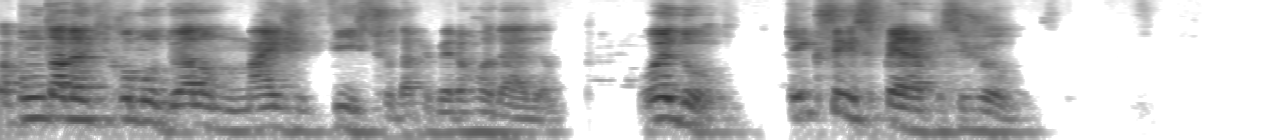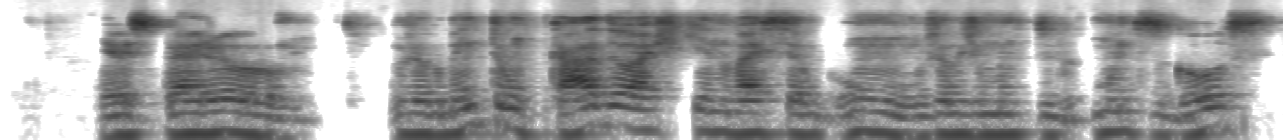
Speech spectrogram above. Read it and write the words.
Apontado aqui como o duelo mais difícil da primeira rodada. Ô Edu, o que, que você espera para esse jogo? Eu espero um jogo bem truncado, eu acho que não vai ser um jogo de muito, muitos gols.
